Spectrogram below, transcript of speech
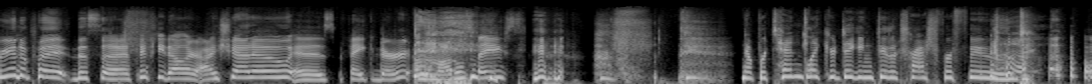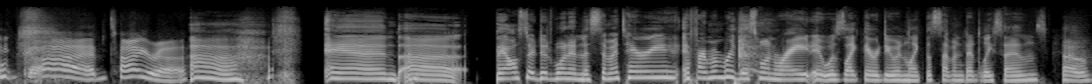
We're gonna put this uh, fifty dollar eyeshadow as fake dirt on the model's face. Now pretend like you're digging through the trash for food. oh God, Tyra. uh, and uh, they also did one in a cemetery. If I remember this one right, it was like they were doing like the seven deadly sins. Oh,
